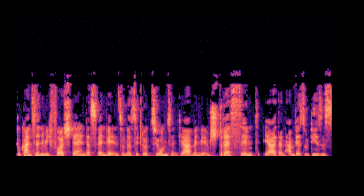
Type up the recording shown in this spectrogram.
Du kannst dir nämlich vorstellen, dass wenn wir in so einer Situation sind, ja, wenn wir im Stress sind, ja, dann haben wir so dieses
